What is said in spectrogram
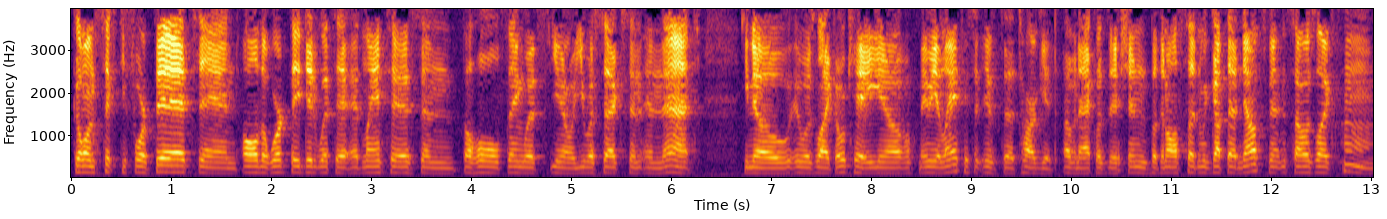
going 64 bits and all the work they did with it, Atlantis and the whole thing with you know USX and, and that, you know, it was like okay, you know, maybe Atlantis is the target of an acquisition, but then all of a sudden we got that announcement, and so I was like, hmm,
